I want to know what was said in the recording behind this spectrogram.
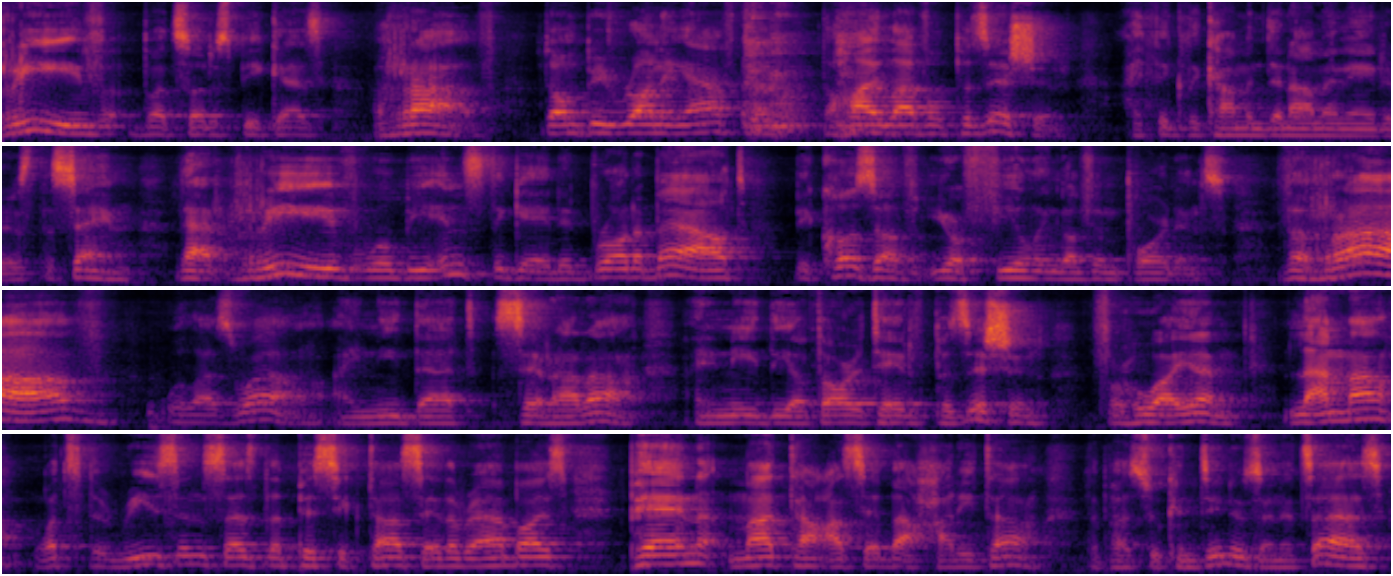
riv, but so to speak as rav. Don't be running after the high level position. I think the common denominator is the same. That riv will be instigated, brought about because of your feeling of importance. The rav will as well. I need that serara. I need the authoritative position for who I am. Lama, what's the reason, says the Pisikta, say the rabbis? Pen mata aseba harita. The Pasuk continues and it says,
